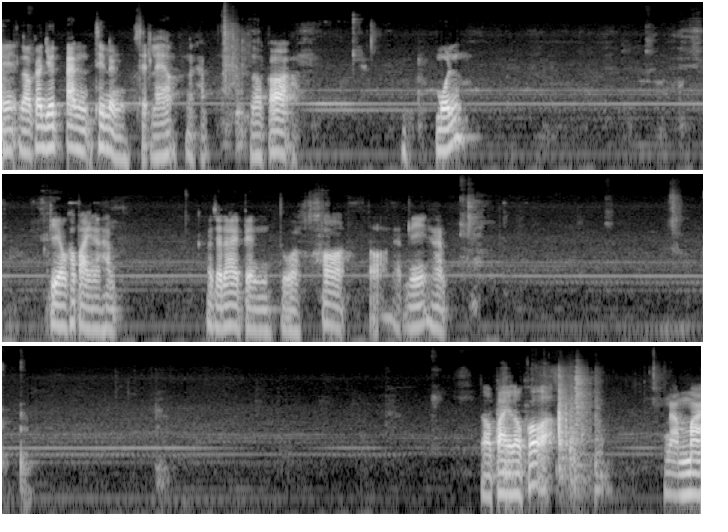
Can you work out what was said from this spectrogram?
นี้ เราก็ยึดแป้นที่หนึ่งเสร็จแล้วนะครับแล้วก็ หมุน เกลียวเข้าไปนะครับ ก็จะได้เป็นตัวข้อต่อแบบนี้นครับต่อไปเราก็นำไม้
